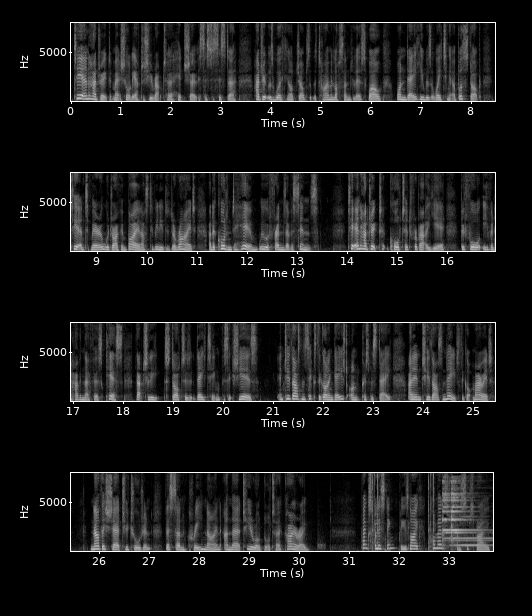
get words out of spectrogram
Tia and Hardrict met shortly after she wrapped her hit show, Sister Sister. Hardrict was working odd jobs at the time in Los Angeles, while one day he was waiting at a bus stop. Tia and Tamera were driving by and asked if he needed a ride, and according to him, we were friends ever since. Tia and Hardrict courted for about a year before even having their first kiss. They actually started dating for six years. In 2006, they got engaged on Christmas Day, and in 2008, they got married. Now they share two children their son, Cree, nine, and their two year old daughter, Cairo. Thanks for listening. Please like, comment, and subscribe.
